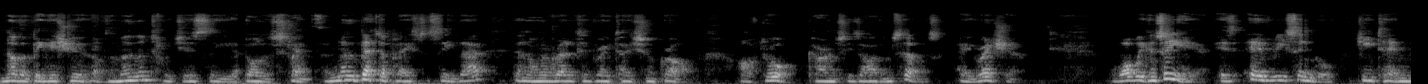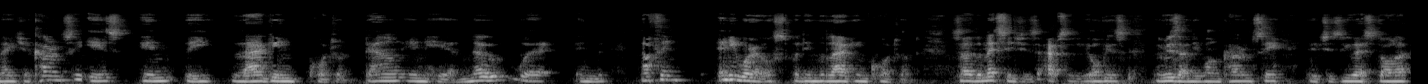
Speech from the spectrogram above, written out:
another big issue of the moment, which is the dollar strength. And no better place to see that than on a relative rotation graph. After all, currencies are themselves a ratio. What we can see here is every single G10 major currency is in the lagging quadrant, down in here, nowhere in the, nothing anywhere else but in the lagging quadrant. So the message is absolutely obvious. There is only one currency, which is US dollar,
